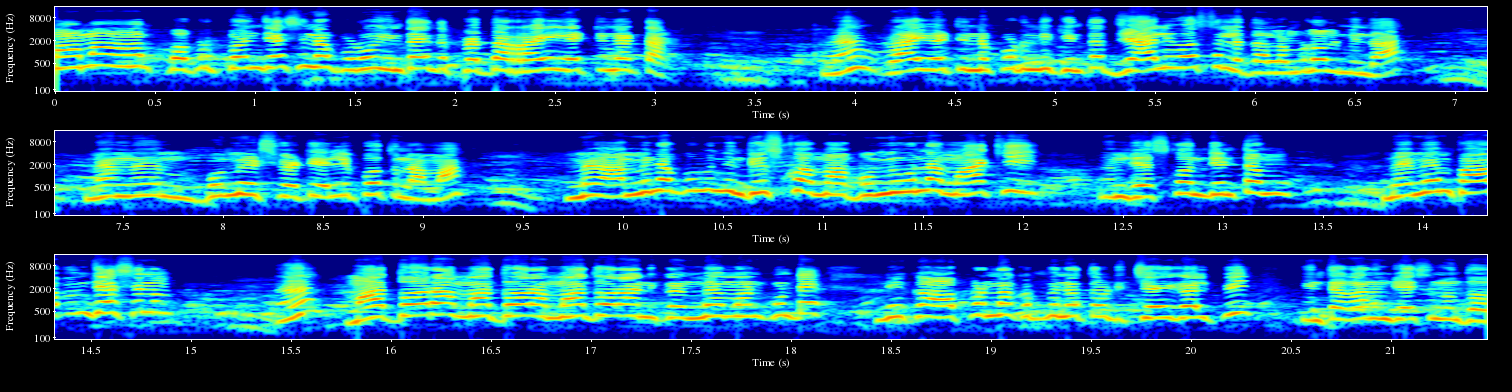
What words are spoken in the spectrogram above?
మామ అప్పుడు పని చేసినప్పుడు ఇంత ఇంత పెద్ద రాయి ఎట్టినట్ట. రాయి పెట్టినప్పుడు నీకు ఇంత జాలి వస్తలేదా లంబడోళ్ళ మీద? మేము భూమి విడిచిపెట్టి వెళ్ళిపోతున్నామా? మేము అమ్మిన భూమి నేను తీసుకో మా భూమి ఉన్న మాకి. మేము చేసుకొని తింటాము. మేమేం పాపం చేసినాం? మా ద్వారా మా ద్వారా మా ద్వారా అని మేము అనుకుంటే నీకు అప్పుడు నాకు చేయగలిపి ఇంతగానం చేసినందు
